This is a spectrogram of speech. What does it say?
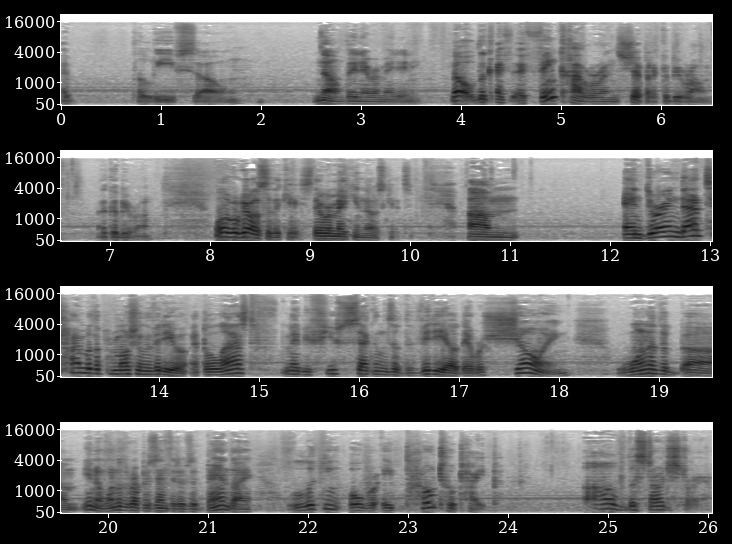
I believe so. No, they never made any. No, look, I, th I think Kylo Ren's ship, but I could be wrong. I could be wrong. Well, regardless of the case, they were making those kits. Um, and during that time of the promotional video, at the last maybe few seconds of the video, they were showing one of the, um, you know, one of the representatives of Bandai looking over a prototype of the Star Destroyer.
